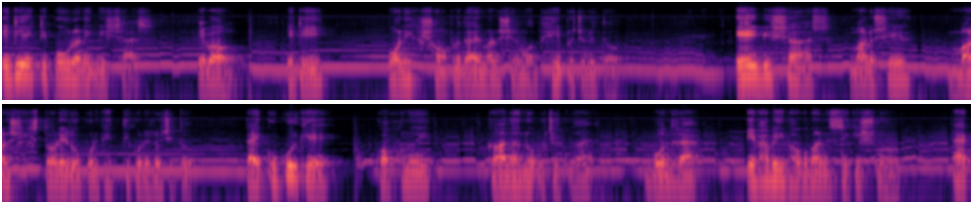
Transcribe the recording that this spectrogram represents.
এটি একটি পৌরাণিক বিশ্বাস এবং এটি অনেক সম্প্রদায়ের মানুষের মধ্যেই প্রচলিত। এই বিশ্বাস মানুষের মানসিক স্তরের উপর ভিত্তি করে রচিত। তাই কুকুরকে কখনোই কাঁদানো উচিত নয়। বন্ধুরা, এভাবেই ভগবান শ্রীকৃষ্ণ এক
